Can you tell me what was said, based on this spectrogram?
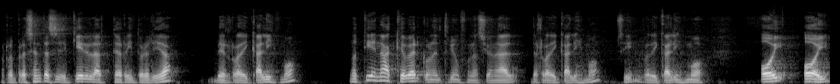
Representa, si se quiere, la territorialidad del radicalismo. No tiene nada que ver con el triunfo nacional del radicalismo. ¿sí? El radicalismo hoy, hoy,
